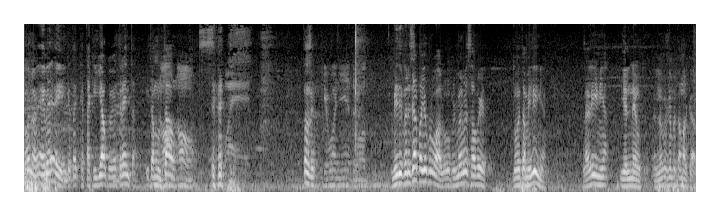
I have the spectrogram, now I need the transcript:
Bueno, es, es- que, está, que está quillado, que es 30 y está multado. No, no. Entonces, qué bonito. mi diferencial para yo probarlo, lo primero es saber dónde está mi línea. La línea y el neutro. El neutro siempre está marcado.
